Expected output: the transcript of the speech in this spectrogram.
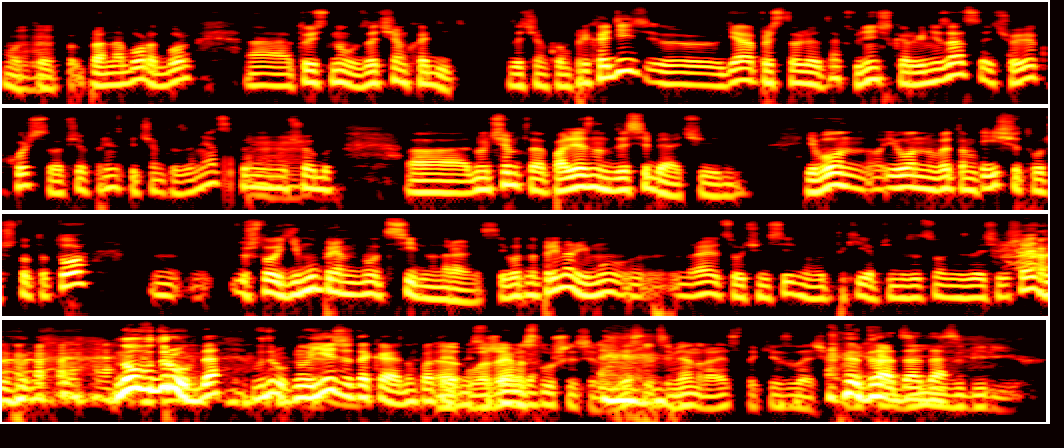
Вот э, про набор, отбор. А, то есть, ну, зачем ходить? Зачем к вам приходить? Э, Я представляю так, студенческая организация, человеку хочется вообще, в принципе, чем-то заняться помимо Мгм. учебы, а, ну, чем-то полезным для себя, очевидно. И он, и он в этом ищет вот что-то то, что ему прям ну, вот сильно нравится. И вот, например, ему э, нравится очень сильно вот такие оптимизационные задачи решать. Ну, вдруг, да? Вдруг. Ну, есть же такая, ну, Э, потребность. Уважаемый слушатель, если тебе нравятся такие задачи, Да, да, приходи и забери их.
